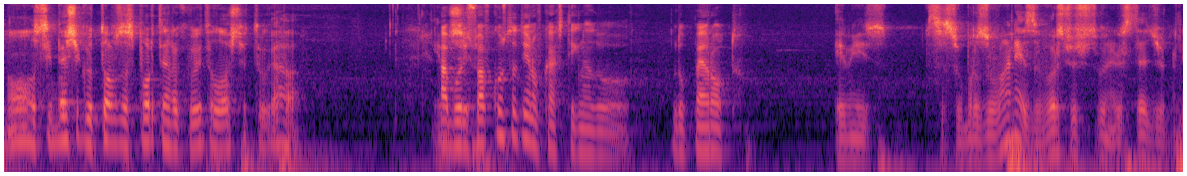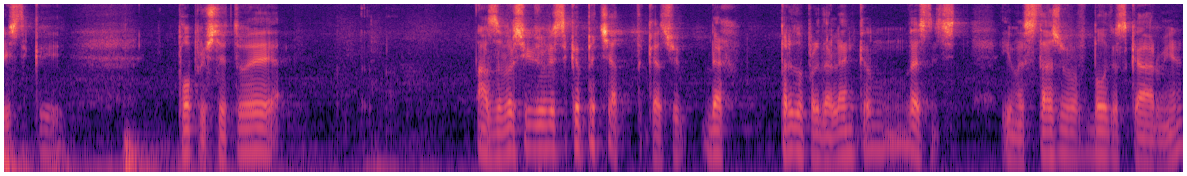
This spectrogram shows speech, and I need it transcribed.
Но си беше готов за спортен ръководител още тогава. А Борислав Константинов как стигна до, до перото? Еми, с образование, завършваш университет журналистика и попрището е... Аз завърших журналистика печат, така че бях предопределен към вестниците. Имах стаж в българска армия,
